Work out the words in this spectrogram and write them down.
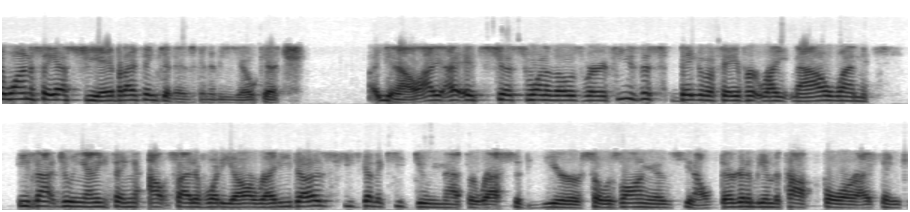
I want to say SGA, but I think it is going to be Jokic. Uh, You know, I, I it's just one of those where if he's this big of a favorite right now, when he's not doing anything outside of what he already does, he's going to keep doing that the rest of the year. So as long as you know they're going to be in the top four, I think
